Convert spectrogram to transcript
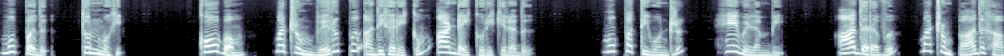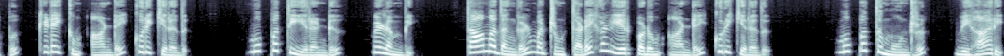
முப்பது. துன்முகி. கோபம் மற்றும் வெறுப்பு அதிகரிக்கும் ஆண்டை குறிக்கிறது. முப்பத்தி ஒன்று. ஹே விளம்பி. ஆதரவு மற்றும் பாதுகாப்பு கிடைக்கும் ஆண்டை குறிக்கிறது. முப்பத்தி இரண்டு. விளம்பி. தாமதங்கள் மற்றும் தடைகள் ஏற்படும் ஆண்டை குறிக்கிறது. முப்பத்து மூன்று. விகாரி.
